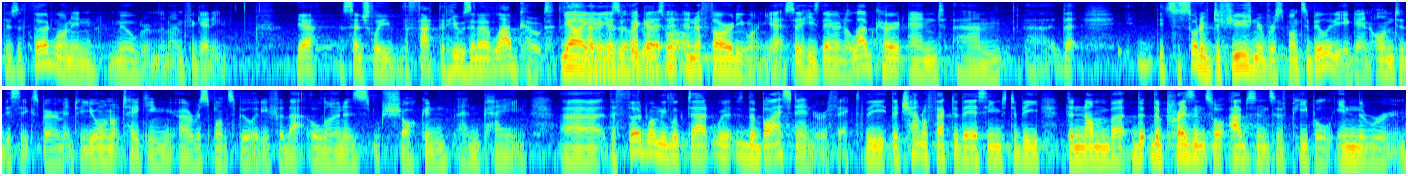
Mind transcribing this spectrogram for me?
there's a third one in Milgram that I'm forgetting. Yeah, essentially the fact that he was in a lab coat. Yeah, yeah, I think yeah. is a big like one a, as well. An authority one, yeah. So he's there in a lab coat and um, uh, that it's a sort of diffusion of responsibility again onto this experimenter. You're not taking uh, responsibility for that learner's shock and, and pain. Uh, the third one we looked at was the bystander effect. The, the channel factor there seems to be the number, the, the presence or absence of people in the room.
